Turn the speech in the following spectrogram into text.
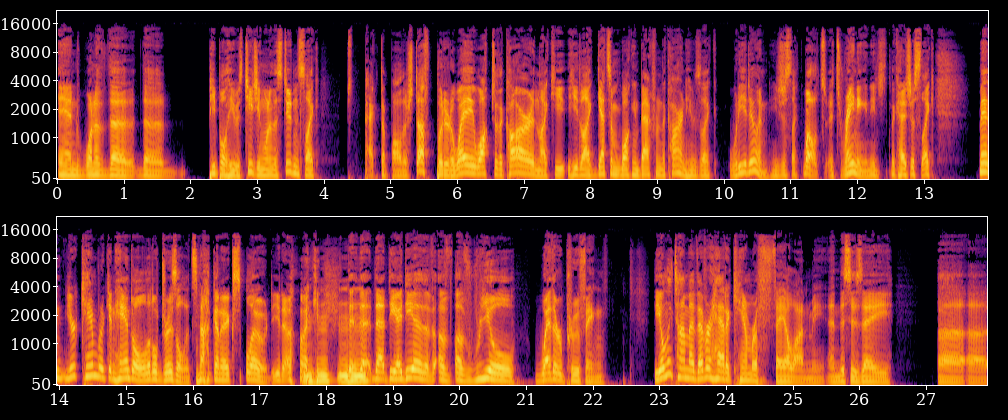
and one of the the people he was teaching, one of the students, like packed up all their stuff, put it away, walked to the car, and like he he like gets him walking back from the car, and he was like, "What are you doing?" He's just like, "Well, it's it's raining," and he's the guy's just like. Man, your camera can handle a little drizzle. It's not going to explode, you know. Like Mhm, th- mhm. that that the idea of, of of real weatherproofing. The only time I've ever had a camera fail on me, and this is a uh, uh,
